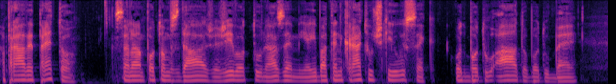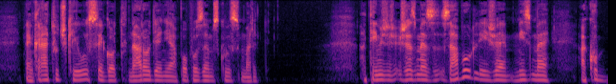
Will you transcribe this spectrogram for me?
a práve preto sa nám potom zdá, že život tu na Zemi je iba ten kráťučký úsek od bodu A do bodu B. Ten kráťučký úsek od narodenia po pozemskú smrť. A tým, že sme zabudli, že my sme ako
